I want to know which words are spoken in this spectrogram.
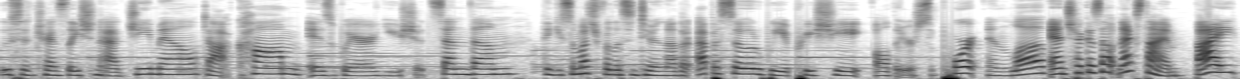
lucidtranslation at gmail.com is where you should send them. Thank you so much for listening to another episode. We appreciate all your support and love, and check us out next time. Bye!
